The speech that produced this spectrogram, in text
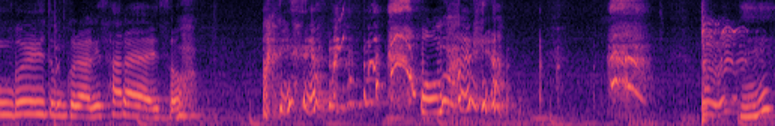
둥글둥글하게 살아야 해서. 뭔 말이야? 네?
